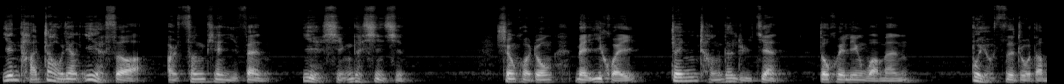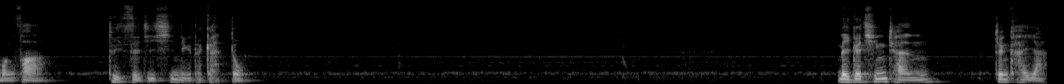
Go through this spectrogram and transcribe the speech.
因它照亮夜色而增添一份夜行的信心。生活中每一回真诚的屡见，都会令我们。不由自主的萌发对自己心灵的感动。每个清晨睁开眼，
